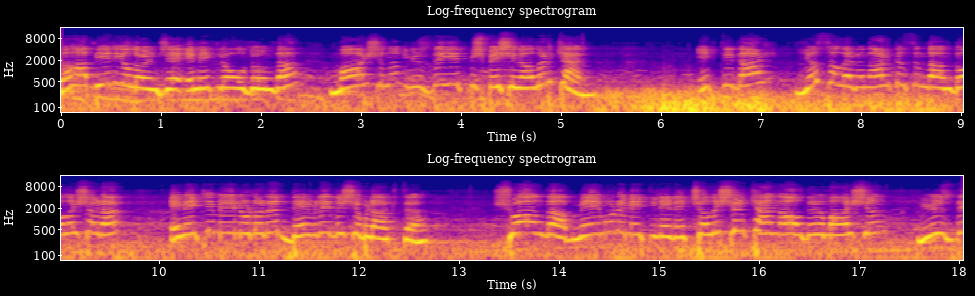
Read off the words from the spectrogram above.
daha bir yıl önce emekli olduğunda maaşının yüzde yetmiş beşini alırken iktidar yasaların arkasından dolaşarak emekli memurları devre dışı bıraktı. Şu anda memur emeklileri çalışırken aldığı maaşın yüzde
